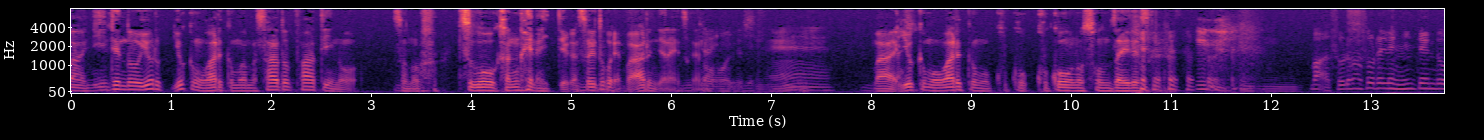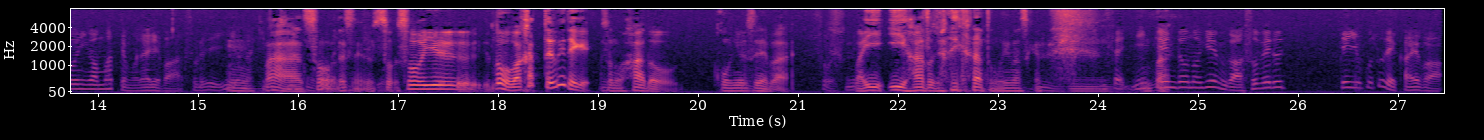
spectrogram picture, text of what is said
まあ任天堂よる良くも悪くも、まあサードパーティーの、その、都合を考えないっていうか、そういうところやっぱあるんじゃないですかね。そうですね。まあ良くも悪くも、ここ、孤高の存在ですから。うん まあ、それはそれで任天堂に頑張ってもらえれば、それでいいような気もまあそうですね。そそういうのを分かった上で、そのハードを購入すれば、そうですね。まあいい、いいハードじゃないかなと思いますけどうん。実際、任天堂のゲームが遊べるっていうことで買えば、うん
